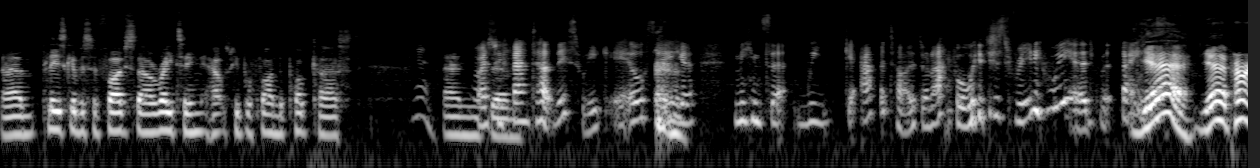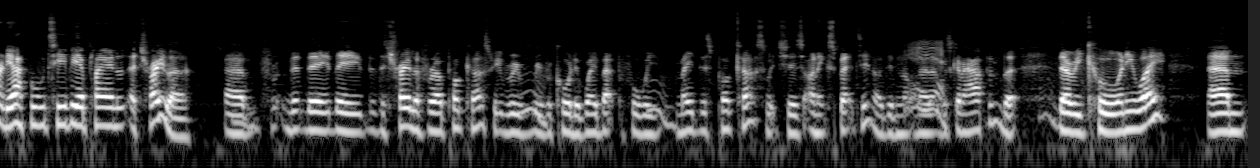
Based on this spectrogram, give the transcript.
Um, please give us a five star rating. It helps people find the podcast. Yeah. And Well, as we um, found out this week, it also uh, means that we get advertised on Apple, which is really weird. But thanks. yeah, yeah. Apparently, Apple TV are playing a trailer. Um, the, the the the trailer for our podcast we we, we Mm. recorded way back before we Mm. made this podcast, which is unexpected. I did not Yeah, know that yeah. was going to happen, but very cool anyway. Um,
